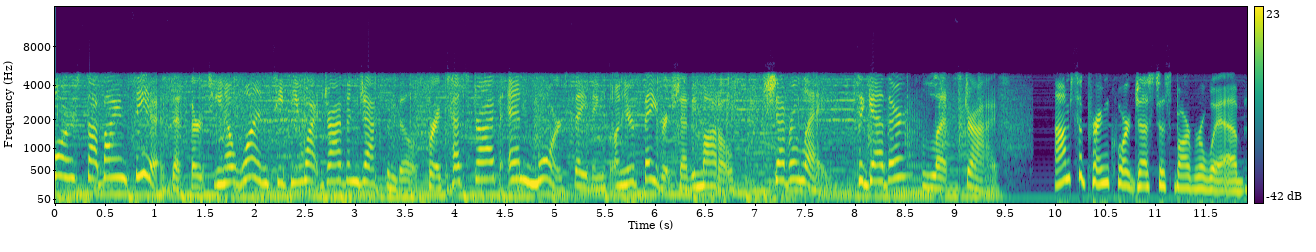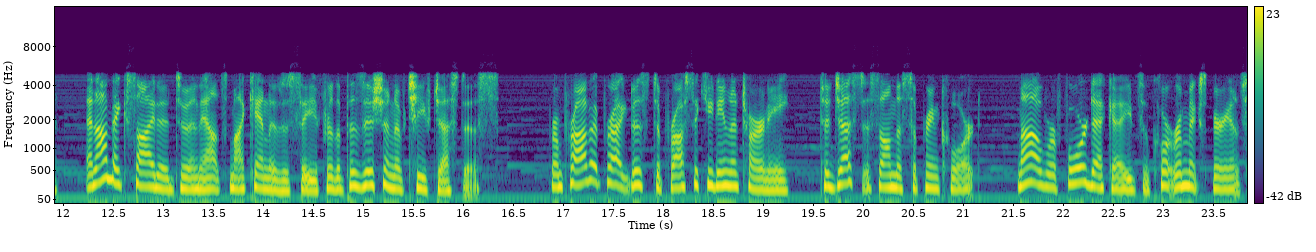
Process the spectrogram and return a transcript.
or stop by and see us at 1301 TP White Drive in Jacksonville for a test drive and more savings on your favorite Chevy models. Chevrolet. Together, let's drive. I'm Supreme Court Justice Barbara Webb, and I'm excited to announce my candidacy for the position of Chief Justice. From private practice to prosecuting attorney to justice on the Supreme Court, my over four decades of courtroom experience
